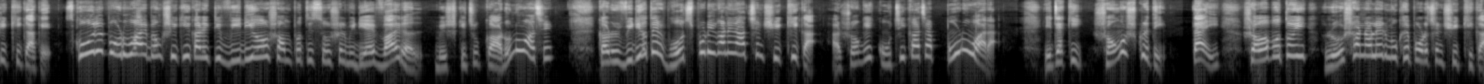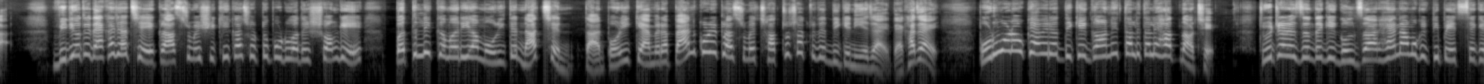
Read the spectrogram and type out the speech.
শিক্ষিকাকে। স্কুলে, পড়ুয়া এবং শিক্ষিকার একটি ভিডিও সম্প্রতি সোশ্যাল মিডিয়ায় ভাইরাল। বেশ কিছু কারণও আছে। কারণ ভিডিওতে ভোজপুরি গানে নাচছেন শিক্ষিকা, আর সঙ্গে কচি কাঁচা পড়ুয়ারা। এটা কি সংস্কৃতি? তাই স্বভাবতই রোশানলের মুখে পড়েছেন শিক্ষিকা। ভিডিওতে দেখা যাচ্ছে ক্লাসরুমে শিক্ষিকা ছোট্ট পড়ুয়াদের সঙ্গে পতলি কামারিয়া মরিতে নাচছেন। তারপরই ক্যামেরা প্যান করে ক্লাসরুমের ছাত্রছাত্রীদের দিকে নিয়ে যায়। দেখা যায়, পড়ুয়ারাও ক্যামেরার দিকে গানের তালে তালে হাত নাড়ছে। টুইটারে জিন্দগি গুলজার হ্যাঁ নামক একটি পেজ থেকে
